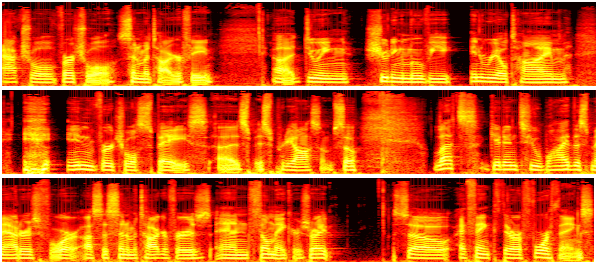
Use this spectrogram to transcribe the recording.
actual virtual cinematography, uh, doing shooting a movie in real time in virtual space uh, is, is pretty awesome. So let's get into why this matters for us as cinematographers and filmmakers, right? So I think there are four things.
